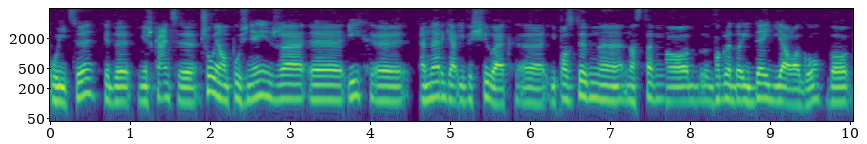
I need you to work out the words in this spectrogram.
ulicy, kiedy mieszkańcy czują później, że ich energia i wysiłek i pozytywne nastawienie w ogóle do idei dialogu, bo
